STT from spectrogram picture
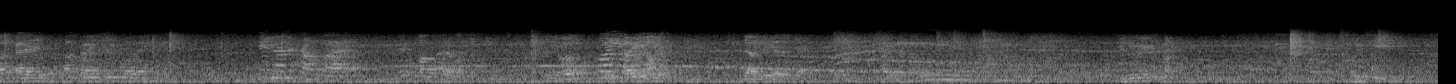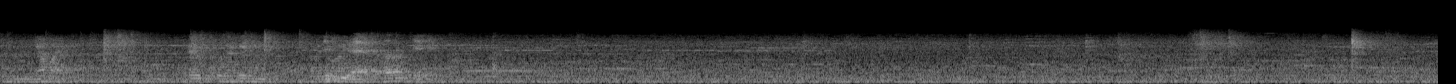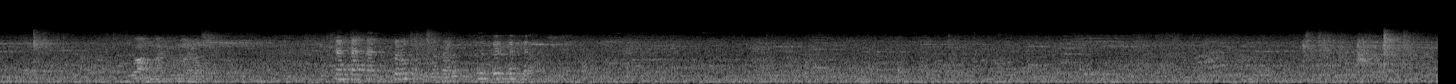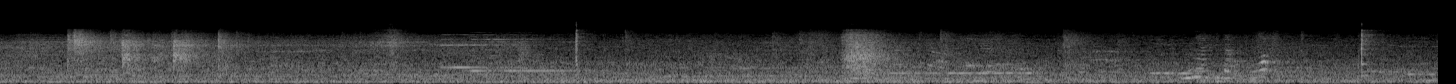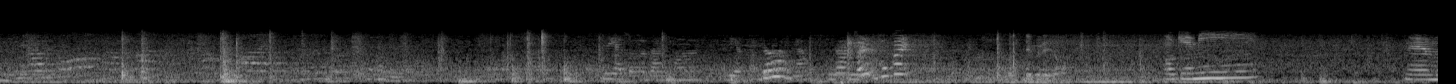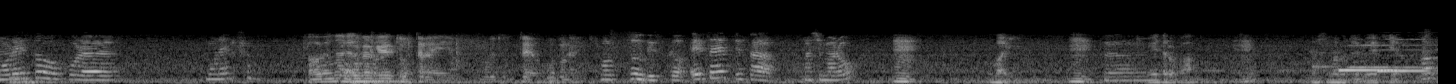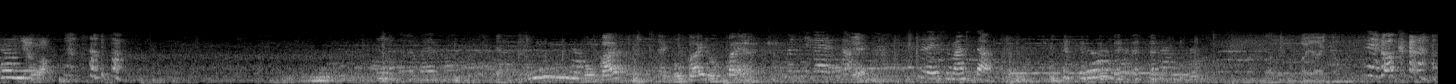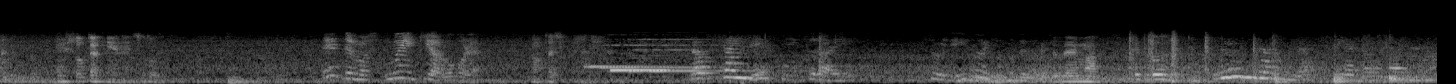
回中もね。え、なんで3回え、三回だかった。いいよ。いいよじゃあ、リアでじゃあ。自分いるか美味しい。やばいここだけでも食べてもいいね。楽しい。うわマシュマロそのことだろあ5回押してくれよ。おけみねえ漏れそうこれ。漏れた食べない。ここだけ取ったらいいよん。れ取ったよ。危ない。あそうですか。えそれってさマシュマロ？うん。うまい？うん。見えたろか？うん。マシュマロとよ焼きや。ろやば。5回 ?5 回 ?6 回や。ん間違えた。え？失礼しました。え、でえ、でも、上行きやろ、これ。いあ確かにね。くらい？一人で。急い外で。ありがとうございます。えっと、ありがとうございます。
